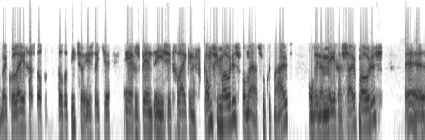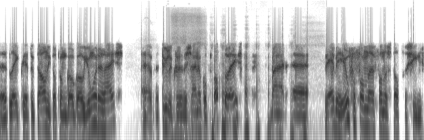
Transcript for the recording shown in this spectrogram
bij collega's. Dat het, dat het niet zo is dat je ergens bent en je zit gelijk in een vakantiemodus. Van nou ja, zoek het maar uit. Of in een mega suipmodus. Eh, het leek totaal niet op een go-go jongerenreis. Uh, natuurlijk, we, zijn ook op stad geweest. Maar uh, we hebben heel veel van de, van de stad gezien.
